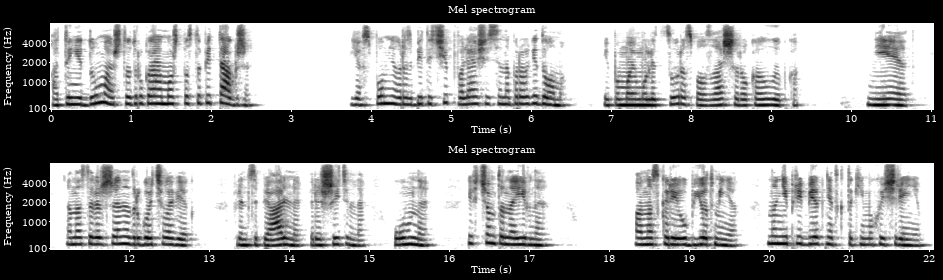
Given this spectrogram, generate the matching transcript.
А ты не думаешь, что другая может поступить так же? Я вспомнил разбитый чип, валяющийся на пороге дома, и по моему лицу расползлась широкая улыбка. Нет, она совершенно другой человек. Принципиальная, решительная, умная и в чем-то наивная. Она скорее убьет меня, но не прибегнет к таким ухищрениям.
